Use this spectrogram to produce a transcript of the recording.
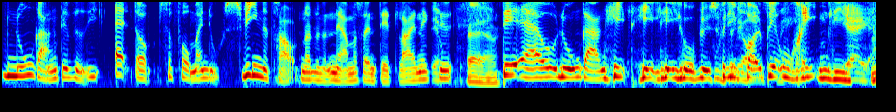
nogle gange, det ved I alt om, så får man jo svinetravlt, når det nærmer sig en deadline. Ikke? Det, Ja, ja. det er jo nogle gange helt, helt, helt håbløst, fordi folk bliver urimelige. Ja, ja,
